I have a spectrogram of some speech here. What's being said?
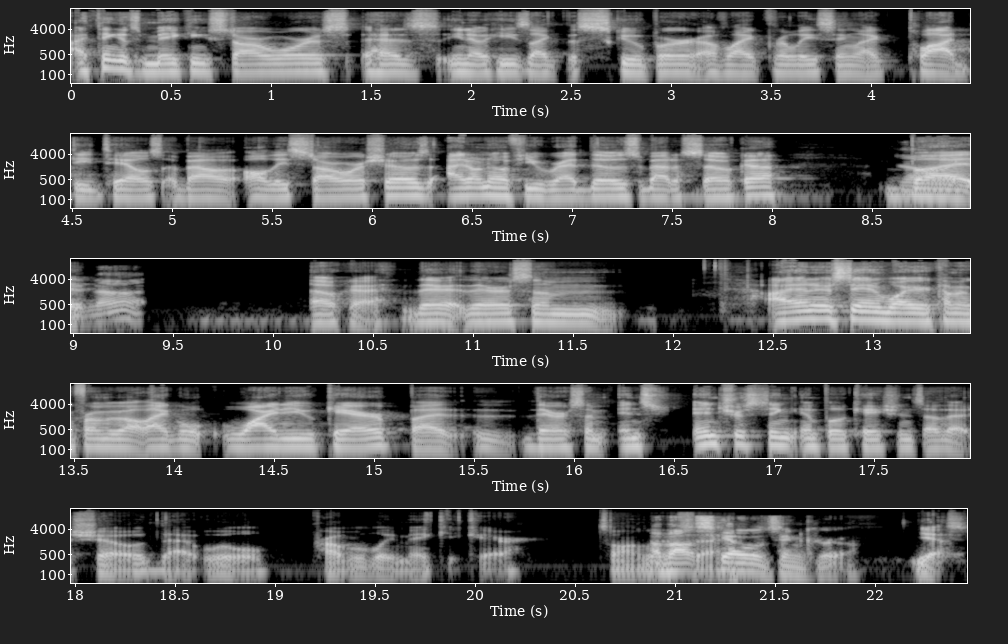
I think it's making Star Wars has, you know, he's like the scooper of like releasing like plot details about all these Star Wars shows. I don't know if you read those about Ahsoka, No, I did but not. Okay, there there are some. I understand why you're coming from about like why do you care, but there are some in- interesting implications of that show that will probably make you care. That's all I'm About say. Skeleton Crew. Yes.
